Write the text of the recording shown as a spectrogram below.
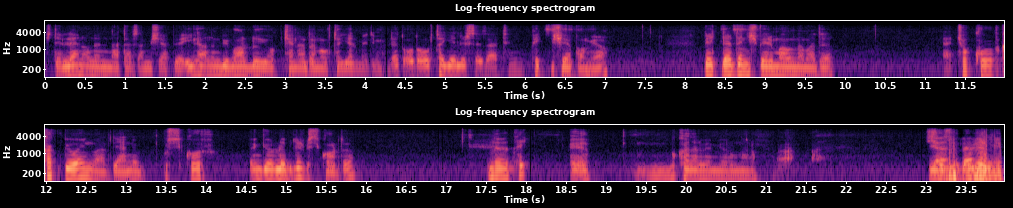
İşte Lennon önüne atarsan bir şey yapıyor. İlhan'ın bir varlığı yok. Kenardan orta gelmedi millet. O da orta gelirse zaten pek bir şey yapamıyor. Beklerden hiç verim alınamadı. Yani çok korkak bir oyun vardı. Yani bu skor öngörülebilir bir skordu. Evet. Ee, bu kadar benim yorumlarım. Şey Yani söyleyebilir ben- miyim?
